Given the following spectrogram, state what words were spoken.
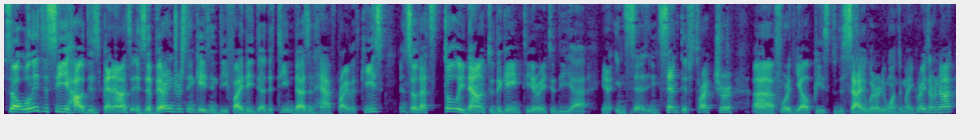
So we'll need to see how this pan out. It's a very interesting case in DeFi. They, the, the team doesn't have private keys, and so that's totally down to the game theory, to the uh, you know in- incentive structure uh, for the LPs to decide whether they want to migrate or not.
